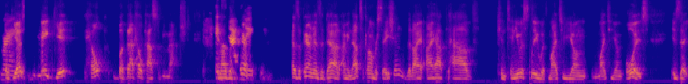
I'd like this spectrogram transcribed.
Right. Like, yes, you may get help, but that help has to be matched. Exactly. As a, parent, as a parent, as a dad, I mean, that's a conversation that I, I have to have continuously with my two young my two young boys is that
